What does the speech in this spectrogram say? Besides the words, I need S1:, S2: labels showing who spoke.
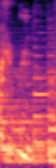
S1: Biden.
